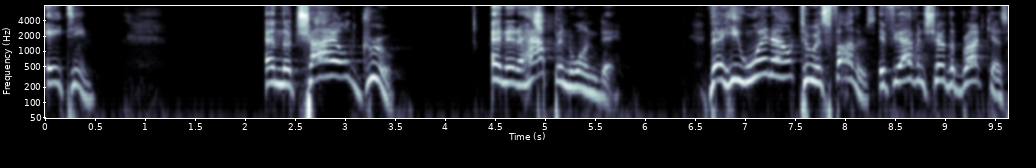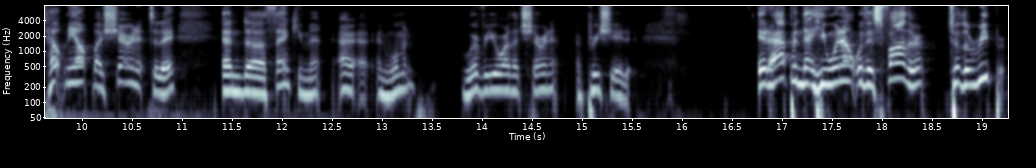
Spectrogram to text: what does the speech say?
18. And the child grew. And it happened one day that he went out to his father's. If you haven't shared the broadcast, help me out by sharing it today. And uh, thank you, man and woman, whoever you are that's sharing it, appreciate it. It happened that he went out with his father to the reaper.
